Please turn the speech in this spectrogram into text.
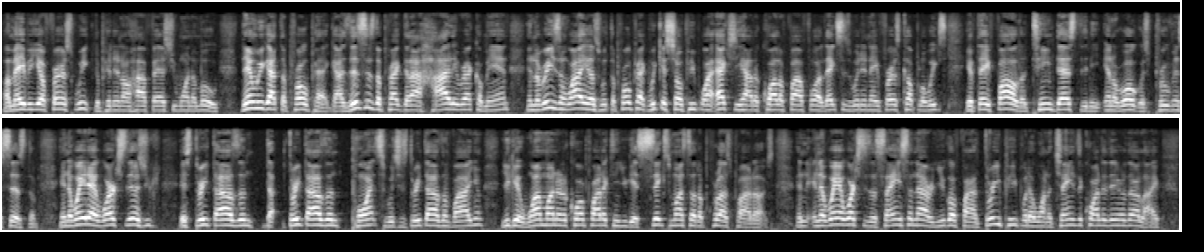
or maybe your first week, depending on how fast you want to move. Then we got the Pro Pack, guys. This is the pack that I highly recommend, and the reason why is with the Pro Pack, we can show people actually how to qualify for a Lexus within their first couple of weeks if they follow the Team Destiny in Aroga's proven system. And the way that works is you it's 3,000 3, points, which is 3,000 volume. You get one month of the core product and you get six months of the plus products. And, and the way it works is the same scenario. You go find three people that want to change the quality of their life,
